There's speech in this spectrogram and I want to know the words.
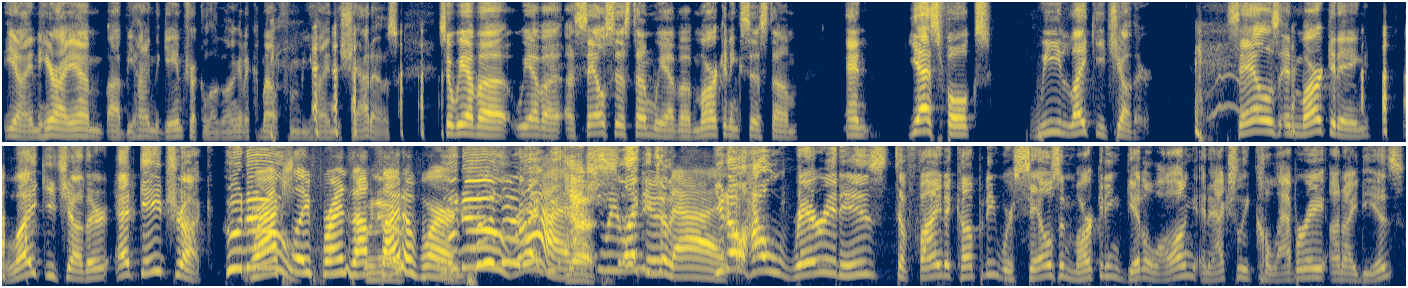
you know, and here I am uh, behind the GameTruck logo. I'm going to come out from behind the shadows. So we have a we have a, a sales system, we have a marketing system, and yes, folks, we like each other. Sales and marketing like each other at GameTruck. Who knew? We're actually friends outside of work. Who knew? Who knew right? That? We yes. actually like Who each other. That? You know how rare it is to find a company where sales and marketing get along and actually collaborate on ideas?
